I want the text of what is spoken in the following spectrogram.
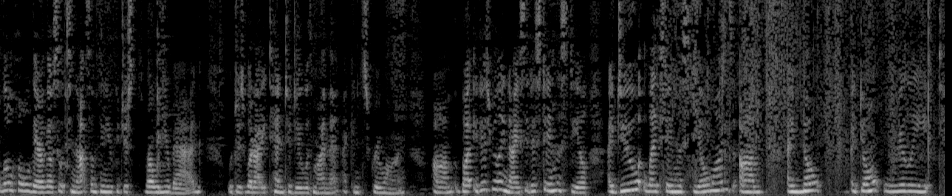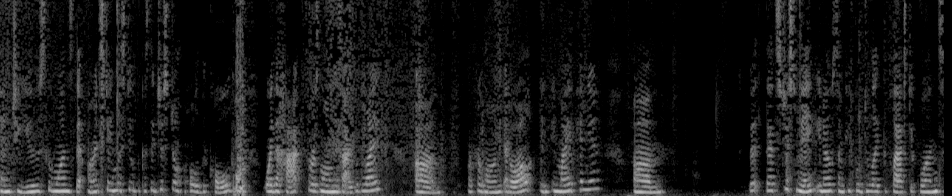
a little hole there though, so it's not something you could just throw in your bag, which is what I tend to do with mine that I can screw on. Um, but it is really nice. It is stainless steel. I do like stainless steel ones. Um, I know I don't really tend to use the ones that aren't stainless steel because they just don't hold the cold or the hot for as long as I would like, um, or for long at all, in, in my opinion. Um, but that's just me. You know, some people do like the plastic ones.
